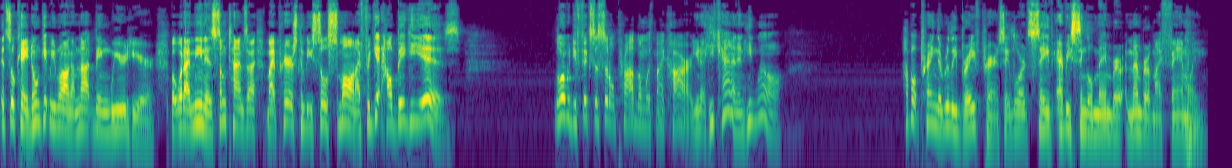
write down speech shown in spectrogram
It's okay. Don't get me wrong. I'm not being weird here. But what I mean is sometimes I, my prayers can be so small and I forget how big He is. Lord, would you fix this little problem with my car? You know, He can and He will. How about praying the really brave prayer and say, Lord, save every single member, member of my family?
